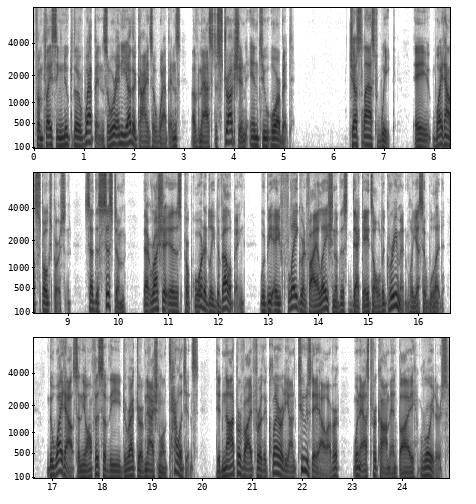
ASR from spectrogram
from placing nuclear weapons or any other kinds of weapons of mass destruction into orbit. Just last week, a White House spokesperson said the system that Russia is purportedly developing would be a flagrant violation of this decades old agreement. Well, yes, it would. The White House and the Office of the Director of National Intelligence did not provide further clarity on Tuesday, however, when asked for comment by Reuters.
